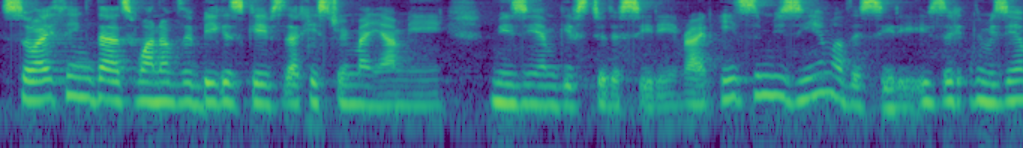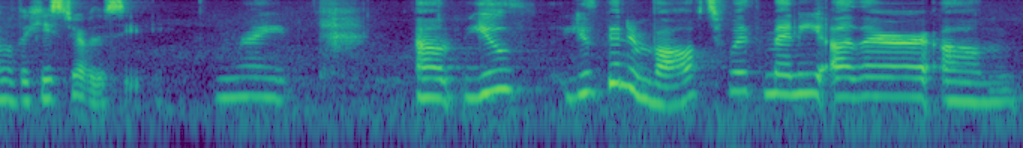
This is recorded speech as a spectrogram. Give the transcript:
So I think that's one of the biggest gifts that History Miami Museum gives to the city, right? It's the museum of the city. It's the museum of the history of the city. Right. Um, you've you've been involved with many other um,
